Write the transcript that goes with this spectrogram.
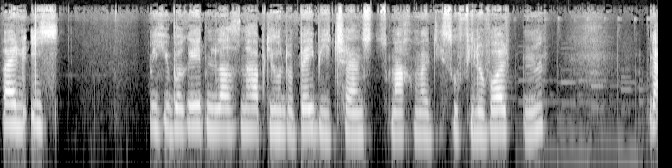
weil ich mich überreden lassen habe, die 100 Baby Challenge zu machen, weil die so viele wollten. Ja,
